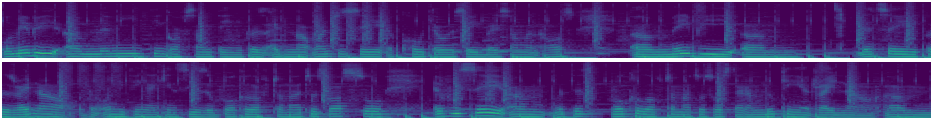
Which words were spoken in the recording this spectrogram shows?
Or maybe um, let me think of something because I do not want to say a quote that was said by someone else. Um, maybe um, let's say because right now the only thing I can see is a bottle of tomato sauce. So if we say um, with this bottle of tomato sauce that I'm looking at right now, um,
